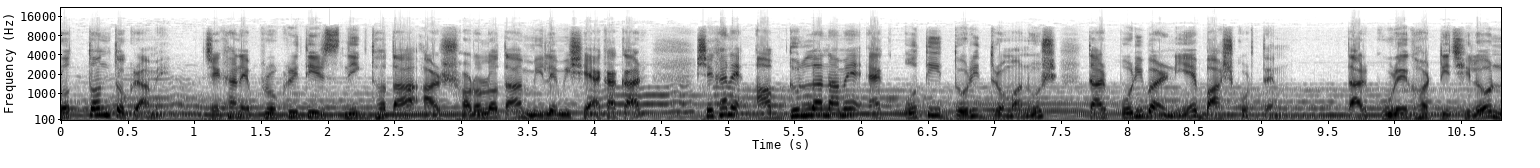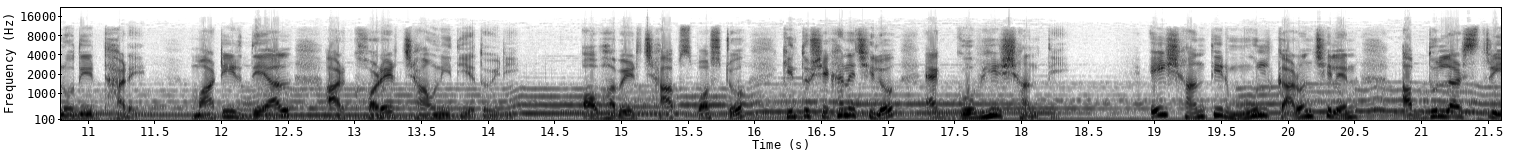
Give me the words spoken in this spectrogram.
প্রত্যন্ত গ্রামে, যেখানে প্রকৃতির স্নিগ্ধতা আর সরলতা মিলেমিশে একাকার, সেখানে আবদুল্লাহ নামে এক অতি দরিদ্র মানুষ তার পরিবার নিয়ে বাস করতেন। তার কুড়ে ঘরটি ছিল নদীর ধারে, মাটির দেয়াল আর খড়ের ছাউনি দিয়ে তৈরি। অভাবের ছাপ স্পষ্ট, কিন্তু সেখানে ছিল এক গভীর শান্তি। এই শান্তির মূল কারণ ছিলেন আবদুল্লার স্ত্রী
